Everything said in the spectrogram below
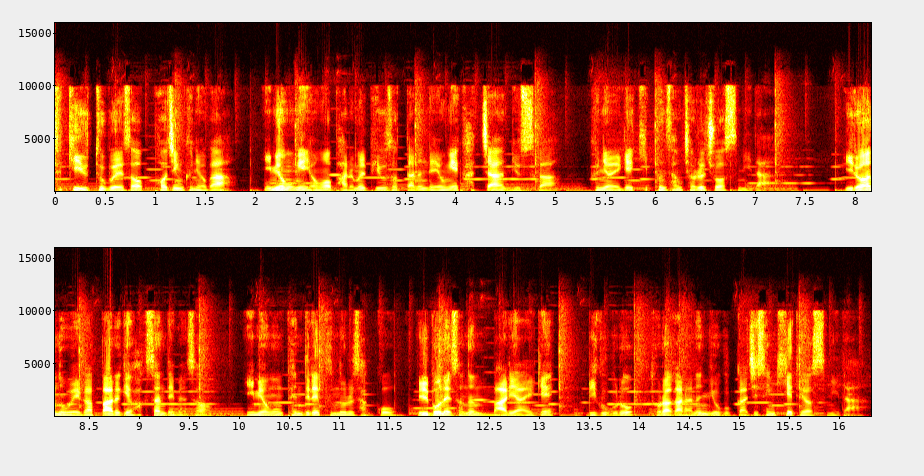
특히 유튜브에서 퍼진 그녀가 이명웅의 영어 발음을 비웃었다는 내용의 가짜 뉴스가 그녀에게 깊은 상처를 주었습니다. 이러한 오해가 빠르게 확산되면서 이명웅 팬들의 분노를 샀고 일본에서는 마리아에게 미국으로 돌아가라는 요구까지 생기게 되었습니다.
